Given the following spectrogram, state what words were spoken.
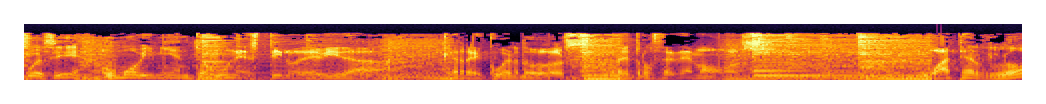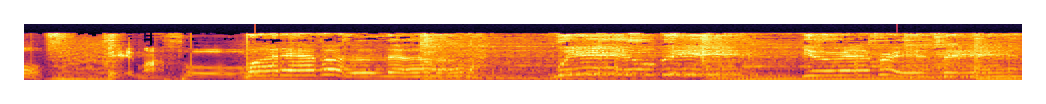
Pues sí, un movimiento, un estilo de vida. ¿Qué recuerdos? Retrocedemos. Water Love, temazo. Whatever love will be, you're everything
